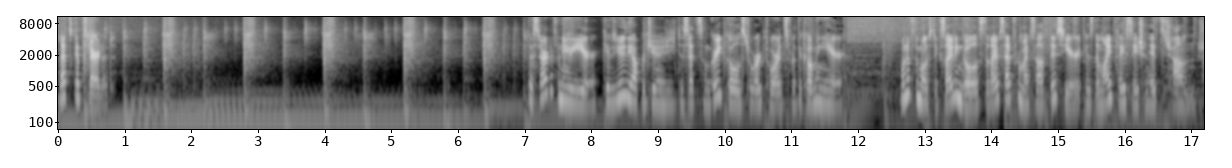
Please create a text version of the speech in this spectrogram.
Let's get started. The start of a new year gives you the opportunity to set some great goals to work towards for the coming year. One of the most exciting goals that I've set for myself this year is the My PlayStation Hits Challenge.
